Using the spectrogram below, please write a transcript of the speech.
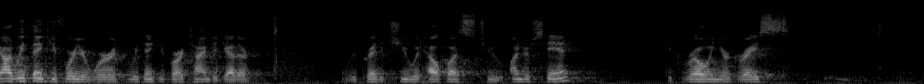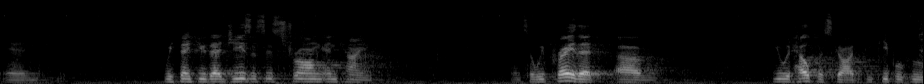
God, we thank you for your word. We thank you for our time together. And we pray that you would help us to understand, to grow in your grace. And we thank you that Jesus is strong and kind. And so we pray that um, you would help us, God, to be people who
